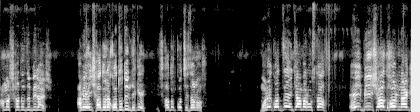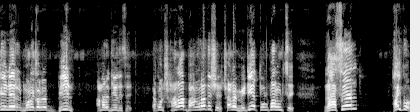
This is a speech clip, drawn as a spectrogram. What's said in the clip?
আমার সাথে যে বিরাস আমি এই সাধনা কতদিন থেকে সাধক করছি জানোস মনে কর যে এটা আমার উস্তাদ এই বিষাধর নাগিনের মনে করে বিন আমারে দিয়ে দিছে। এখন সারা বাংলাদেশে সারা মিডিয়া তোলপাল উঠছে। রাসেল ভাইপোর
